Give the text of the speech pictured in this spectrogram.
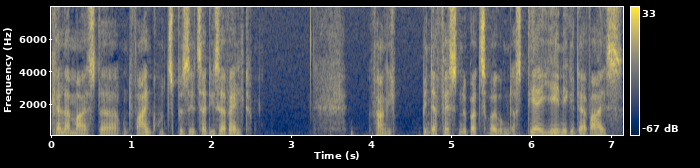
Kellermeister und Weingutsbesitzer dieser Welt. Frank, ich bin der festen Überzeugung, dass derjenige, der weiß,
